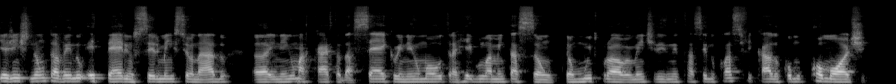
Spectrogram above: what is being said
e a gente não está vendo Ethereum ser mencionado uh, em nenhuma carta da SEC ou em nenhuma outra regulamentação. Então, muito provavelmente, ele está sendo classificado como commodity,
